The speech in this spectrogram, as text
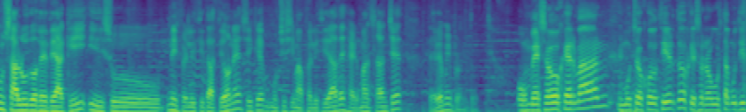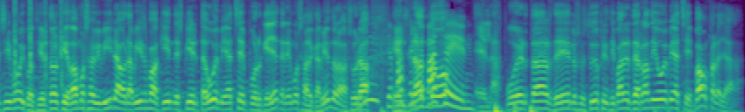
un saludo desde aquí y su, mis felicitaciones. Así que muchísimas felicidades, Germán Sánchez. Te veo muy pronto. Un beso, Germán. Muchos conciertos, que eso nos gusta muchísimo. Y concierto el que vamos a vivir ahora mismo aquí en Despierta UMH, porque ya tenemos al camión de la basura Uy, que pasen, que entrando pasen. en las puertas de los estudios principales de Radio UMH. Vamos para allá.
